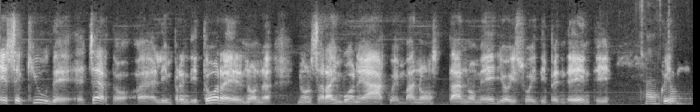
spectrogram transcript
e se chiude, eh, certo, eh, l'imprenditore non, non, sarà in buone acque, ma non stanno meglio i suoi dipendenti. Certo. Quindi,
